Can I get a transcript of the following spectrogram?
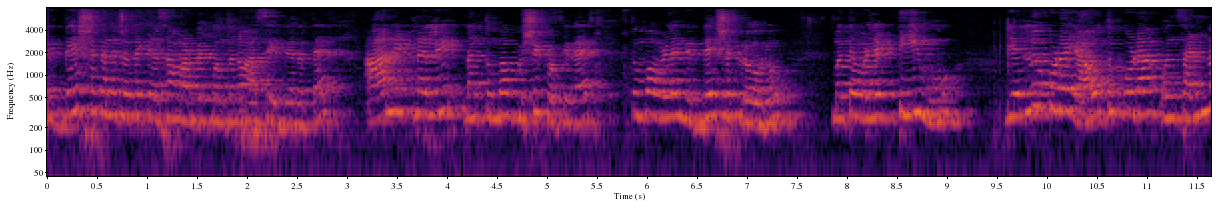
ನಿರ್ದೇಶಕನ ಜೊತೆ ಕೆಲಸ ಮಾಡಬೇಕು ಅಂತನೂ ಆಸೆ ಇದ್ದೇ ಇರುತ್ತೆ ಆ ನಿಟ್ಟಿನಲ್ಲಿ ನಂಗೆ ತುಂಬ ಖುಷಿ ಕೊಟ್ಟಿದೆ. ತುಂಬ ಒಳ್ಳೆ ನಿರ್ದೇಶಕರು ಅವರು, ಮತ್ತೆ ಒಳ್ಳೆ ಟೀಮು. ಎಲ್ಲೂ ಕೂಡ ಯಾವುದು ಕೂಡ ಒಂದು ಸಣ್ಣ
